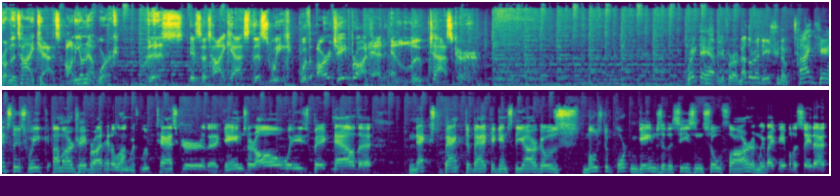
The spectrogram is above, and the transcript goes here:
From the Ticats Audio Network, this is the Ticats This Week with RJ Broadhead and Luke Tasker. Great to have you for another edition of Ticats This Week. I'm RJ Broadhead along with Luke Tasker. The games are always big now. The next back to back against the Argos, most important games of the season so far, and we might be able to say that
